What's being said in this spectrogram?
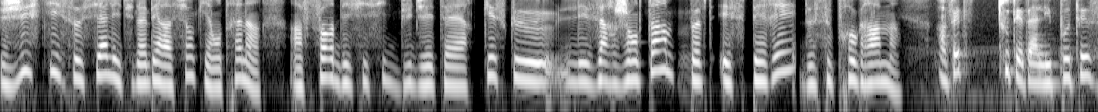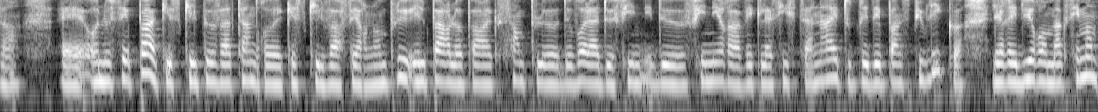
justice sociale est une aberration qui entraîne un, un fort déficit budgétaire. Qu'est-ce que les Argentins peuvent espérer de ce programme? En fait, tout est dans l'hypothèse. Hein. on ne sait pas qu'est-ce qu'ils peuvent atteindre et qu'est-ce qu'il va faire non plus. Il parle par exemple de voilà de, finir avec l'assistanat et toutes les dépenses publiques, les réduire au maximum.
